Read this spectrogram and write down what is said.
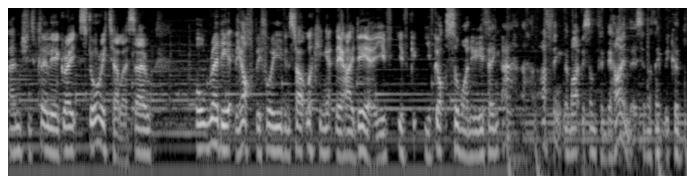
and she's clearly a great storyteller. So already at the off before you even start looking at the idea, you've you've you've got someone who you think, ah, I think there might be something behind this, and I think we could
